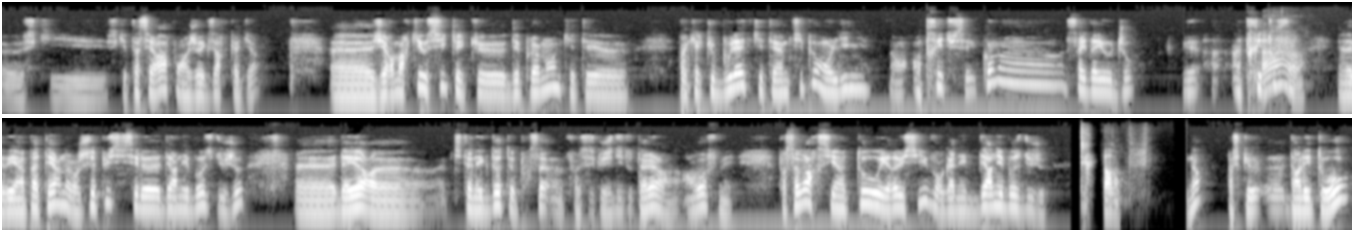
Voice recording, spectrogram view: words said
euh, ce, qui, ce qui est assez rare pour un jeu ex Arcadia. J'ai remarqué aussi quelques déploiements qui étaient, enfin quelques boulettes qui étaient un petit peu en ligne, en, en trait, tu sais, comme un Side Joe, un, un trait tout ah. fin. Il y en avait un pattern. Alors je sais plus si c'est le dernier boss du jeu. Euh, D'ailleurs, euh, petite anecdote pour ça. Enfin, c'est ce que j'ai dit tout à l'heure en off, mais pour savoir si un taux est réussi, vous regardez le dernier boss du jeu. Pardon. Non, parce que euh, dans les taux,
